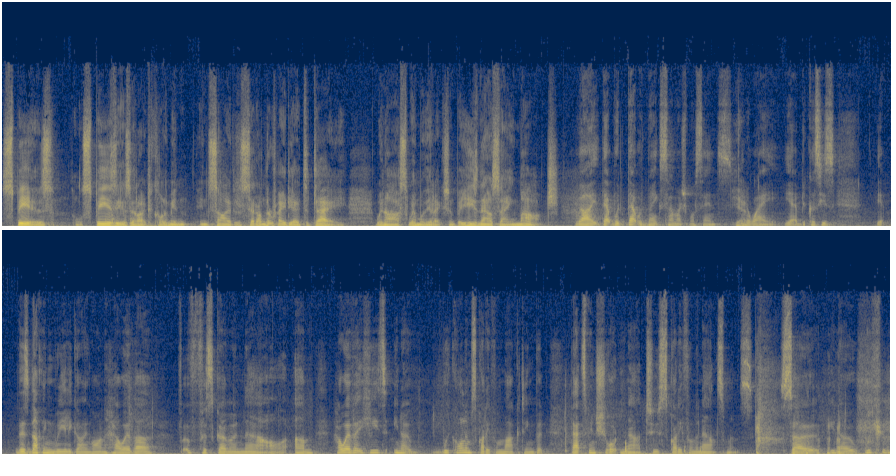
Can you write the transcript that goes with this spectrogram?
Speers, or Speersy as they like to call him in insiders, said on the radio today, when asked when will the election be, he's now saying March. Right. That would that would make so much more sense in a way. Yeah, because he's yeah. There's nothing really going on. However, for, for ScoMo now. Um, however, he's you know we call him Scotty from marketing, but that's been shortened now to Scotty from announcements. so you know we can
